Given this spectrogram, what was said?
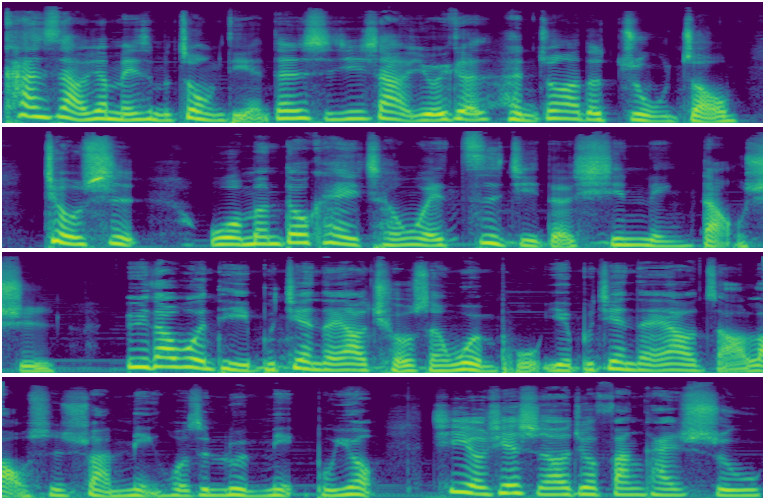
看似好像没什么重点，但是实际上有一个很重要的主轴，就是我们都可以成为自己的心灵导师。遇到问题，不见得要求神问卜，也不见得要找老师算命或是论命，不用。其实有些时候就翻开书，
